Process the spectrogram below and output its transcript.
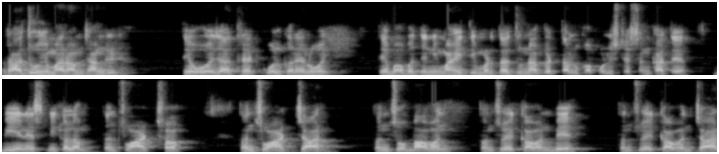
રાજુ હેમારામ જાંગીર, તેઓએ જ આ થ્રેટ કોલ કરેલ હોય. તે બાબતેની માહિતી મળતા જુનાગઢ તાલુકા પોલીસ સ્ટેશન ખાતે બીએનએસની કલમ ત્રણસો આઠ છ, ત્રણસો આઠ ચાર, ત્રણસો બાવન, ત્રણસો એકાવન બે, ત્રણસો એકાવન ચાર,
